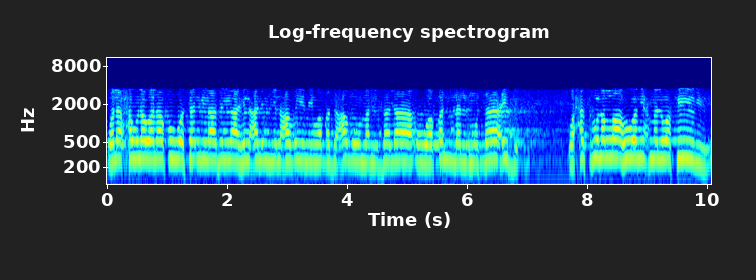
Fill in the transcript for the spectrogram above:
ولا حول ولا قوة إلا بالله العلي العظيم وقد عظم البلاء وقل المساعد. وحسبنا الله ونعم الوكيل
